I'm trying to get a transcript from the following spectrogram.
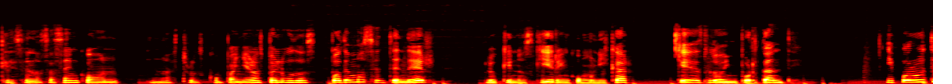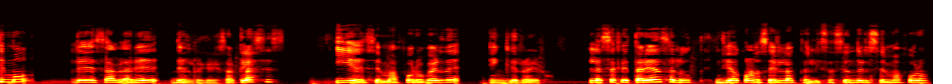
que se nos hacen con nuestros compañeros peludos, podemos entender lo que nos quieren comunicar que es lo importante. Y por último, les hablaré del regreso a clases y el semáforo verde en Guerrero. La Secretaría de Salud dio a conocer la actualización del semáforo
